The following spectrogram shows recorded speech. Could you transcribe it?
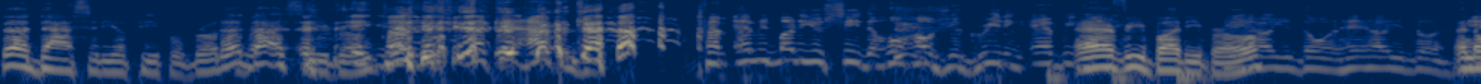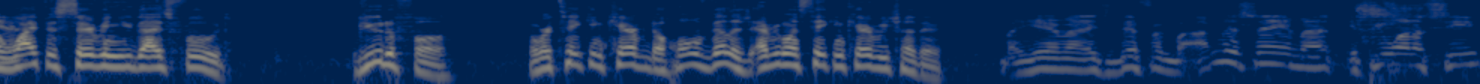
The audacity of people, bro. The audacity, bro. I'm It- telling that, you. that, that can't happen. Everybody you see, the whole house, you're greeting everybody. Everybody, Hey, bro. how you doing? Hey, how you doing? And the wife is serving you guys food. Beautiful. And we're taking care of the whole village. Everyone's taking care of each other. But here, man, it's different. But I'm just saying, man, if you want to see,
